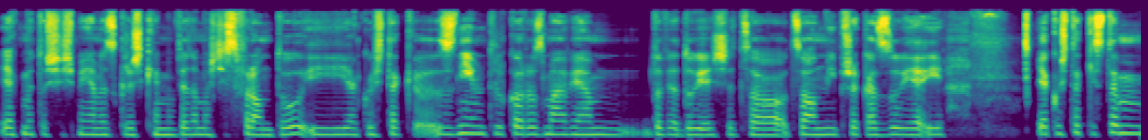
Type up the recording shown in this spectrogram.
jak my to się śmiejemy z Grześkiem, wiadomości z frontu i jakoś tak z nim tylko rozmawiam, dowiaduję się, co, co on mi przekazuje i jakoś tak jestem...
